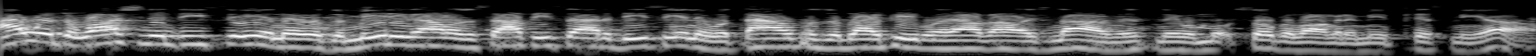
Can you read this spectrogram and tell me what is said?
I went to Washington D.C. and there was a meeting out on the southeast side of D.C. and there were thousands of black people in Alcoholics Anonymous and they were sober longer than me. It pissed me off.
